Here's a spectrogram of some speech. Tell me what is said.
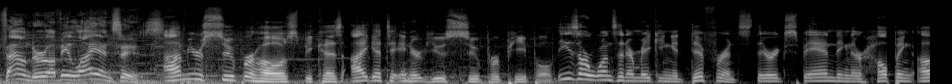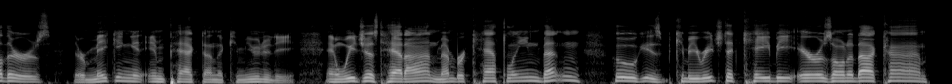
founder of Eliances. I'm your super host because I get to interview super people. These are ones that are making a difference. They're expanding, they're helping others, they're making an impact on the community. And we just had on member Kathleen Benton, who is can be reached at kbarizona.com.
